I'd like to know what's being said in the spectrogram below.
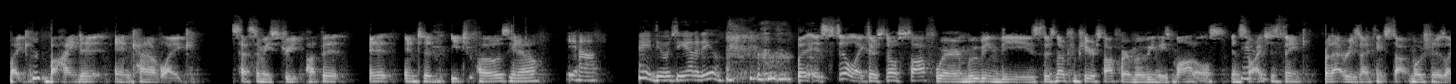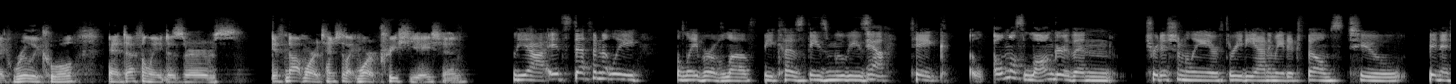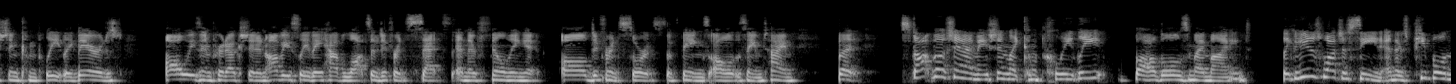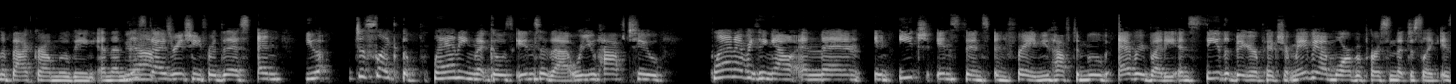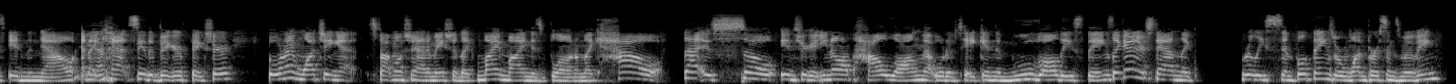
like behind it, and kind of like Sesame Street puppet it into each pose, you know? yeah, Hey, do what you got to do. but it's still like there's no software moving these there's no computer software moving these models and so i just think for that reason i think stop motion is like really cool and it definitely deserves if not more attention like more appreciation yeah. It's definitely a labor of love because these movies Yeah. take almost longer than traditionally or 3D animated films to finish and complete. Like they are just always in production, and obviously they have lots of different sets and they're filming it all different sorts of things all at the same time. But stop motion animation like completely boggles my mind. Like if you just watch a scene and there's people in the background moving, and then this Yeah. guy's reaching for this, and you just like the planning that goes into that, where you have to plan everything out and then in each instance and frame you have to move everybody and see the bigger picture maybe i'm more of a person that just like is in the now and i can't see the bigger picture but when i'm watching it, stop motion animation like my mind is blown. I'm like how? That is so intricate. You know how long that would have taken to move all these things? Like i understand like really simple things where one person's moving.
